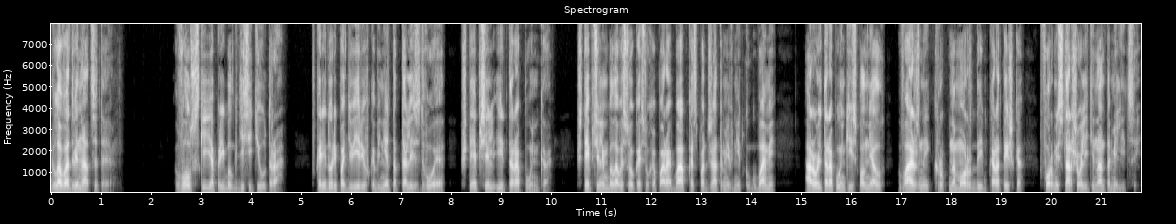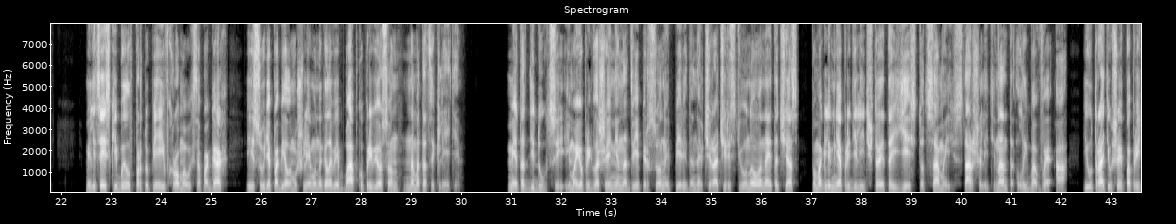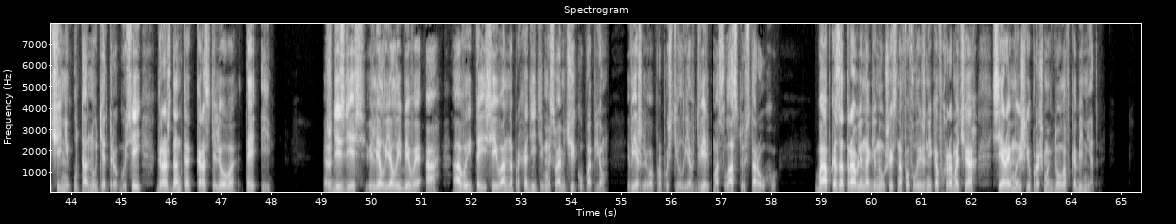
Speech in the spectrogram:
Глава 12. В Волжский я прибыл к десяти утра. В коридоре под дверью в кабинет топтались двое — Штепсель и Тарапунька. Штепселем была высокая сухопарая бабка с поджатыми в нитку губами, а роль Тарапуньки исполнял важный, крупномордый коротышка в форме старшего лейтенанта милиции. Милицейский был в портупее и в хромовых сапогах и, судя по белому шлему на голове, бабку привез он на мотоциклете. Метод дедукции и мое приглашение на две персоны, переданное вчера через Тиунова на этот час, помогли мне определить, что это и есть тот самый старший лейтенант Лыба В.А. и утратившая по причине утонутия трех гусей гражданка Коростелева Т.И. «Жди здесь», — велел я Лыбе В.А. «А вы, Таисия Ивановна, проходите, мы с вами чайку попьем». Вежливо пропустил я в дверь масластую старуху. Бабка, затравленно оглянувшись на фуфлыжника в хромачах, серой мышью прошмыгнула в кабинет.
